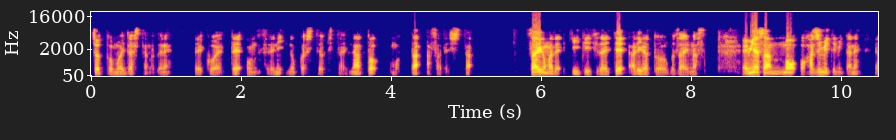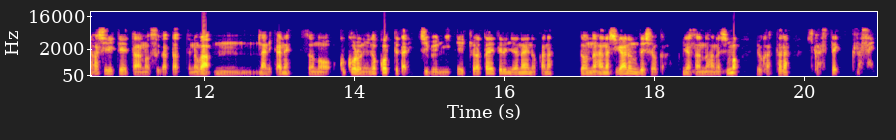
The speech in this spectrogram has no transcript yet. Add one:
ちょっと思い出したのでね、えー、こうやって音声に残しておきたいなと思った朝でした。最後まで聞いていただいてありがとうございます。え皆さんも初めて見たね、ファシリテーターの姿ってのが、うん、何かね、その心に残ってたり、自分に影響を与えてるんじゃないのかな。どんな話があるのでしょうか。皆さんの話もよかったら聞かせてください。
